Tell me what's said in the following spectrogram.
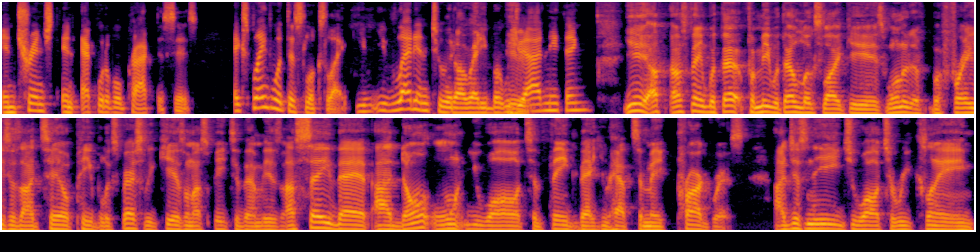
entrenched in equitable practices. Explain what this looks like. You, you've led into it already, but would yeah. you add anything? Yeah, I, I, think what that for me, what that looks like is one of the, the phrases I tell people, especially kids, when I speak to them, is I say that I don't want you all to think that you have to make progress. I just need you all to reclaim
